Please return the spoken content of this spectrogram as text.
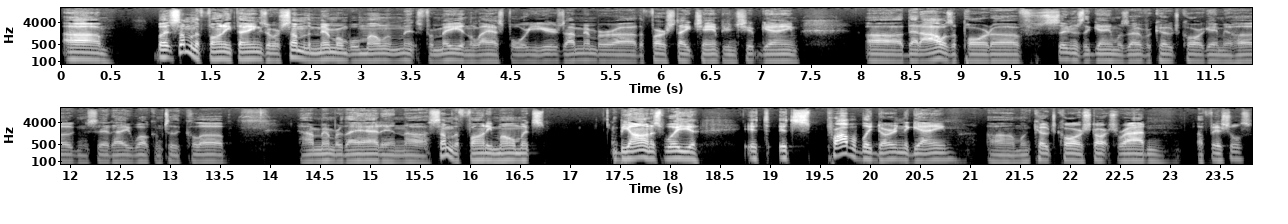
Um, but some of the funny things or some of the memorable moments for me in the last four years, I remember uh, the first state championship game uh, that I was a part of. As soon as the game was over, Coach Carr gave me a hug and said, "Hey, welcome to the club." I remember that, and uh, some of the funny moments. Be honest with you, it, it's probably during the game um, when Coach Carr starts riding officials.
